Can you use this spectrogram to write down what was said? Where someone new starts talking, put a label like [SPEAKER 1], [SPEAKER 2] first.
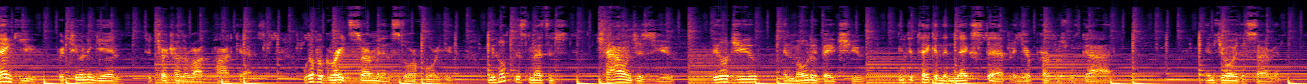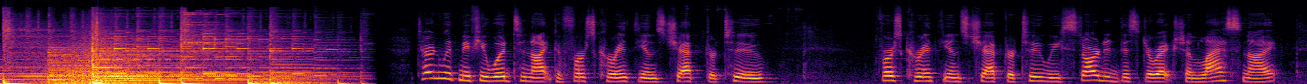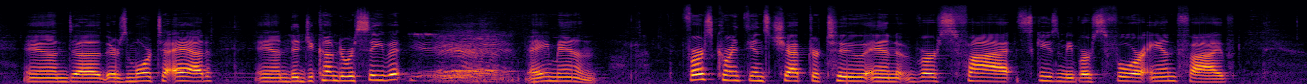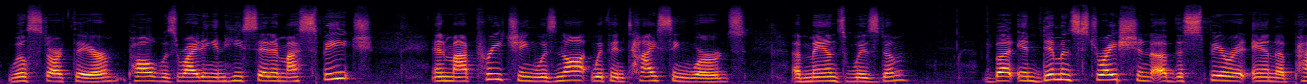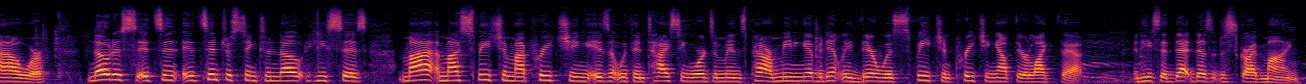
[SPEAKER 1] Thank you for tuning in to Church on the Rock podcast. We have a great sermon in store for you. We hope this message challenges you, builds you, and motivates you into taking the next step in your purpose with God. Enjoy the sermon.
[SPEAKER 2] Turn with me, if you would, tonight to 1 Corinthians chapter 2. 1 Corinthians chapter 2. We started this direction last night, and uh, there's more to add. And did you come to receive it?
[SPEAKER 3] Yes.
[SPEAKER 2] Amen. 1 Corinthians chapter 2 and verse 5, excuse me, verse 4 and 5. We'll start there. Paul was writing, and he said, "In my speech and my preaching was not with enticing words of man's wisdom but in demonstration of the Spirit and of power. Notice it's, it's interesting to note, he says, my, my speech and my preaching isn't with enticing words of men's power, meaning evidently there was speech and preaching out there like that. And he said, that doesn't describe mine.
